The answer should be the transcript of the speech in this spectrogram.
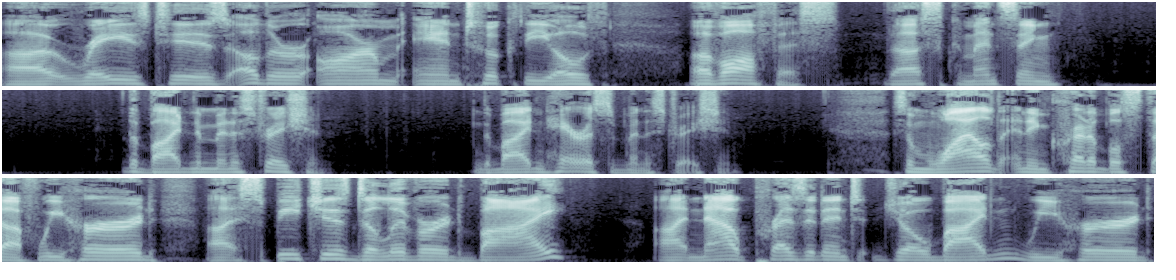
uh, raised his other arm, and took the oath of office, thus commencing the Biden administration, the Biden Harris administration. Some wild and incredible stuff. We heard uh, speeches delivered by uh, now President Joe Biden. We heard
